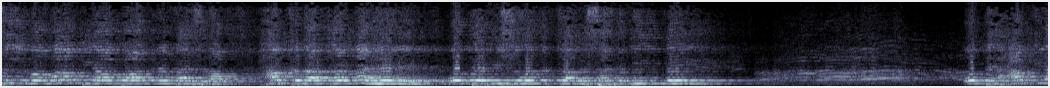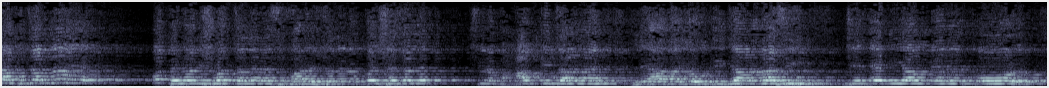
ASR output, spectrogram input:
سی امام الانبیاء پاک نے فیصلہ حق دا کرنا ہے اتنے رشوت چل سکتی نہیں۔ اتنے حق حق چلنا ہے اتنے نہ رشوت چلے، نہ سفارش چلے، نہ کوئی شے چلے، صرف حق ہی چلنا ہے۔ لہذا یہودی جانتا سی جی میرے کول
